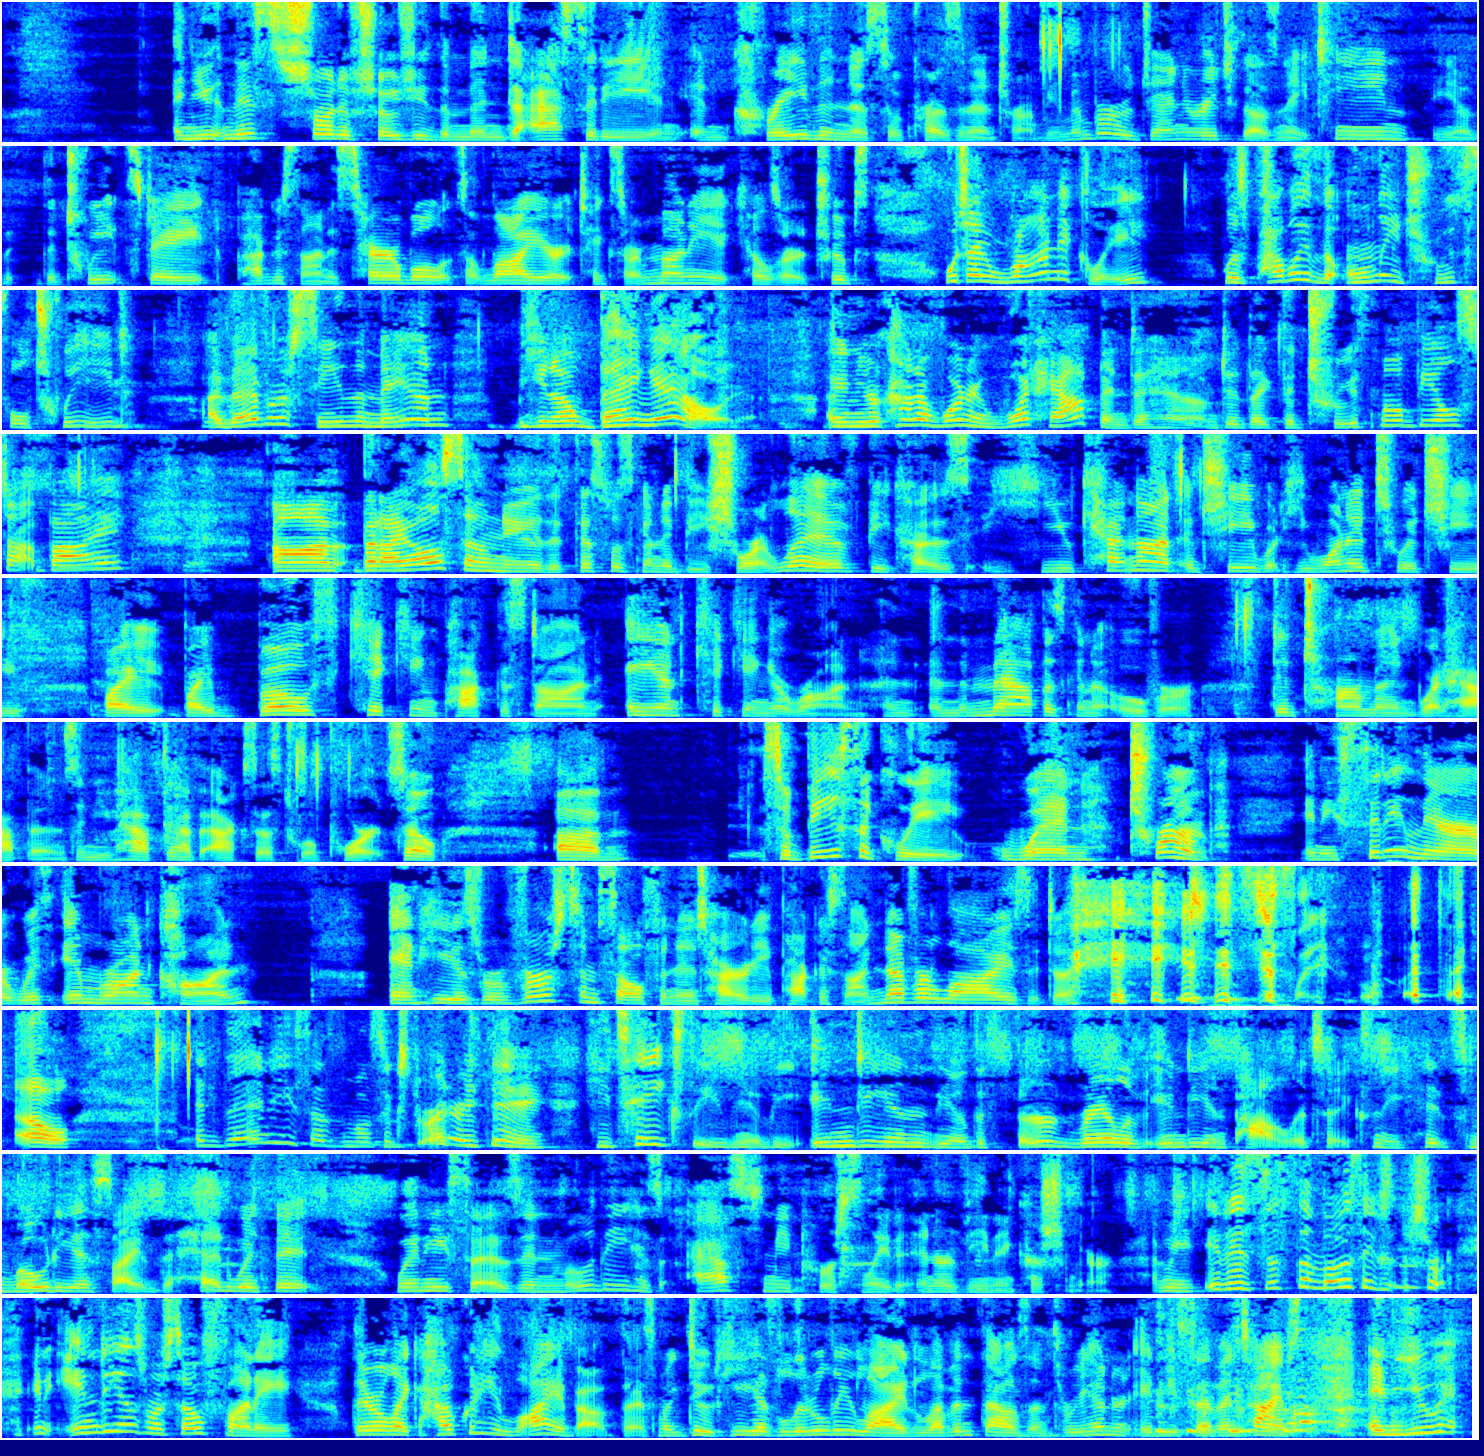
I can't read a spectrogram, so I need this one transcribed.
and, you, and this sort of shows you the mendacity and, and cravenness of President Trump. You remember January 2018, you know, the, the, tweet state, Pakistan is terrible, it's a liar, it takes our money, it kills our troops, which ironically was probably the only truthful tweet I've ever seen the man, you know, bang out. And you're kind of wondering what happened to him. Did like the truth mobile stop by? Um, but I also knew that this was going to be short lived because you cannot achieve what he wanted to achieve by, by both kicking Pakistan and kicking Iran. And, and the map is going to over determine what happens, and you have to have access to a port. So, um, so basically, when Trump, and he's sitting there with Imran Khan, and he has reversed himself in entirety. Pakistan never lies. It does. it's just like what the hell. And then he says the most extraordinary thing. He takes the, you know, the Indian, you know, the third rail of Indian politics, and he hits Modi aside the head with it when he says, "And Modi has asked me personally to intervene in Kashmir." I mean, it is just the most. And Indians were so funny. They were like, "How could he lie about this?" I'm like, dude, he has literally lied eleven thousand three hundred eighty-seven times, and you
